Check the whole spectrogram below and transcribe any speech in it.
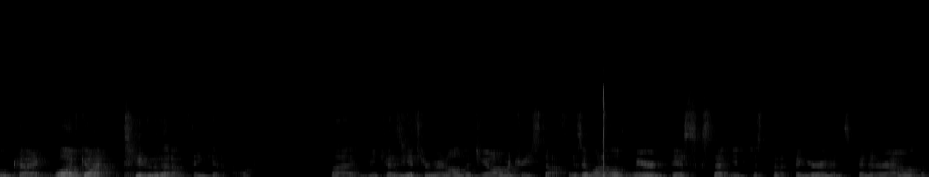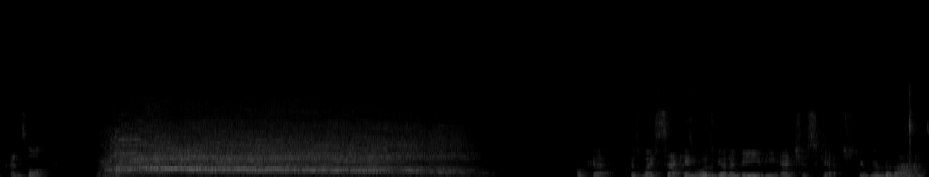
Okay. Well, I've got two that I'm thinking of, but because you threw in all the geometry stuff, is it one of those weird discs that you just put a finger in and spin it around with a pencil? Okay. Because my second was going to be the Etch a Sketch. Do you remember that?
